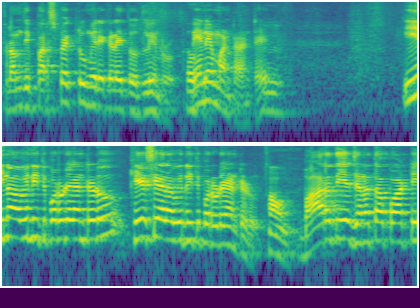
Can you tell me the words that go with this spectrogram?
ఫ్రమ్ ది పర్స్పెక్టివ్ మీరు ఎక్కడైతే వదిలినరు నేనేమంటా అంటే ఈయన అవినీతి పరుడే అంటాడు కేసీఆర్ అవినీతి పరుడే అంటాడు. అవును. భారతీయ జనతా పార్టీ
